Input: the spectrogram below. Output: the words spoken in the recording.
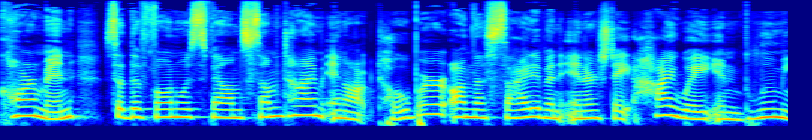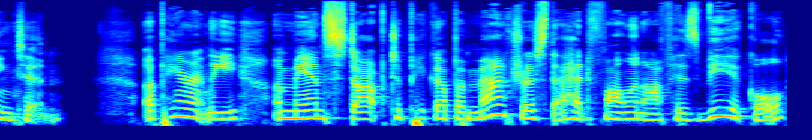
Carmen said the phone was found sometime in October on the side of an interstate highway in Bloomington. Apparently, a man stopped to pick up a mattress that had fallen off his vehicle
